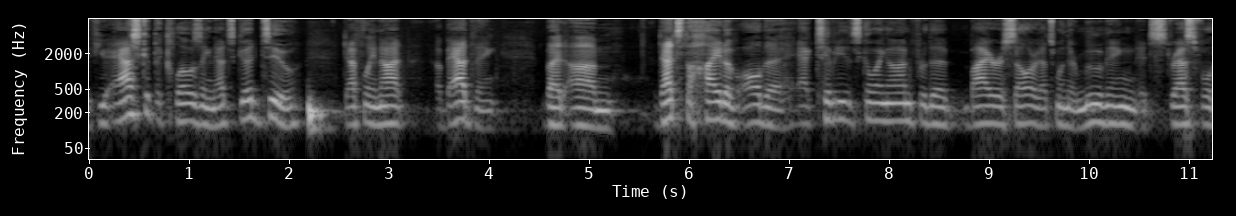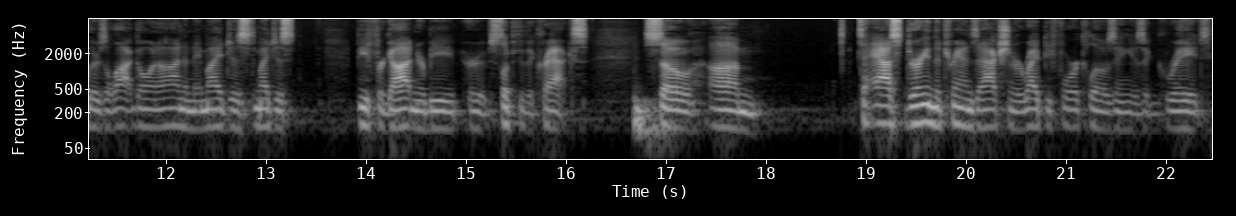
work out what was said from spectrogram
If you ask at the closing, that's good too. Definitely not a bad thing. But um, that's the height of all the activity that's going on for the buyer or seller. That's when they're moving. It's stressful. There's a lot going on, and they might just might just be forgotten or be or slip through the cracks. So um, to ask during the transaction or right before closing is a great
